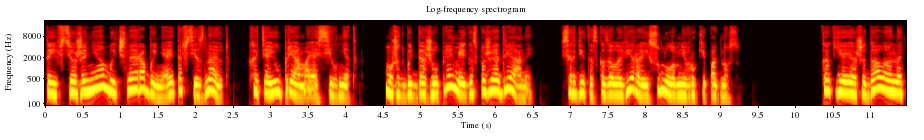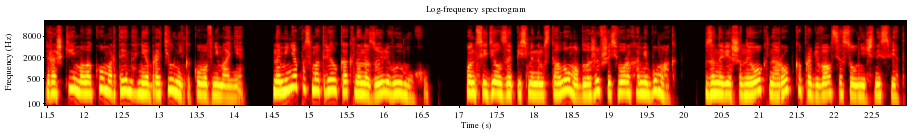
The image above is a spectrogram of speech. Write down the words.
Ты все же необычная рабыня, это все знают. Хотя и упрямая сил нет. Может быть, даже упрямее госпожи Адрианы. Сердито сказала Вера и сунула мне в руки поднос. Как я и ожидала, на пирожки и молоко Мартейн не обратил никакого внимания. На меня посмотрел, как на назойливую муху. Он сидел за письменным столом, обложившись ворохами бумаг. В занавешенные окна робко пробивался солнечный свет.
